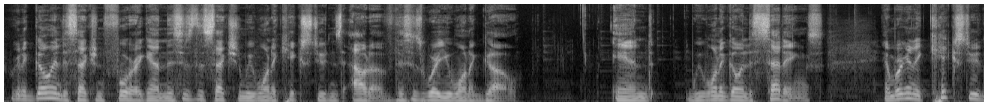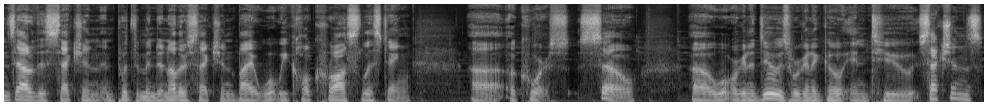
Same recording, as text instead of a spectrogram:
We're going to go into section four. Again, this is the section we want to kick students out of. This is where you want to go. And we want to go into settings. And we're going to kick students out of this section and put them into another section by what we call cross-listing uh, a course. So uh, what we're going to do is we're going to go into sections.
